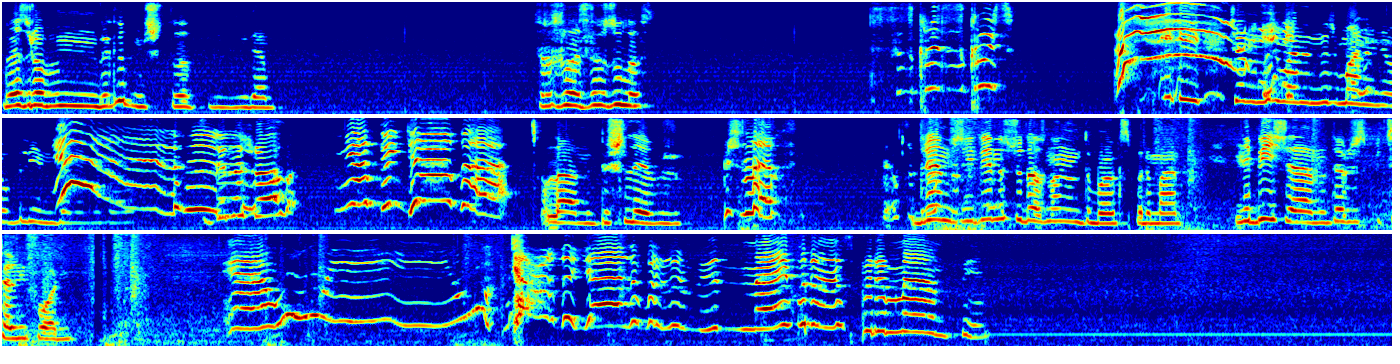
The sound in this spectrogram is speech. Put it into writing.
Ми зробимо виклик, що тут йдемо. Розлазь, розлазь. Ладно, пішли вже. Пішли. Дрен, йди на сюди, з мене на тобою експеримент. Не бійся, на тебе вже спеціальній неї буде експерименти.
